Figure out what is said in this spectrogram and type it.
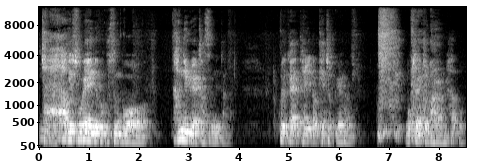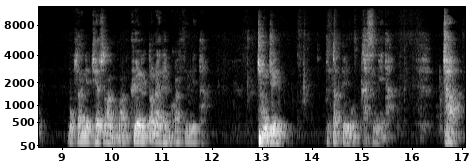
저기 소래에 있는 그 무슨 뭐 감리교회 갔습니다. 그렇게 다니던 개척교회는 목사님께 말을 하고 목사님 죄송하지만 교회를 떠나야 될 것 같습니다. 정정히 부탁드리고 갔습니다. 자,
